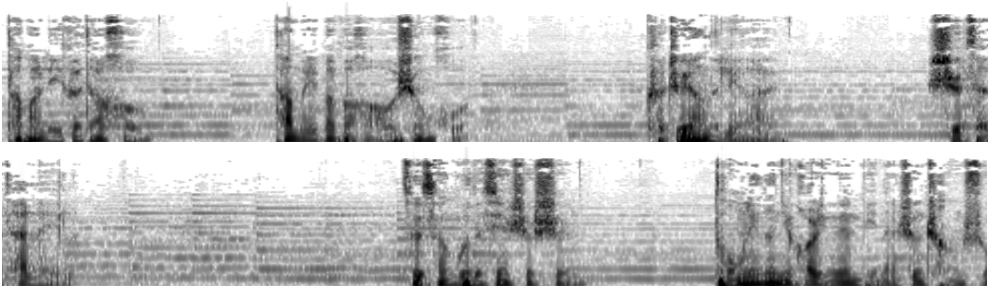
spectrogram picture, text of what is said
他怕离开他后，他没办法好好生活。可这样的恋爱，实在太累了。最残酷的现实是，同龄的女孩永远比男生成熟，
